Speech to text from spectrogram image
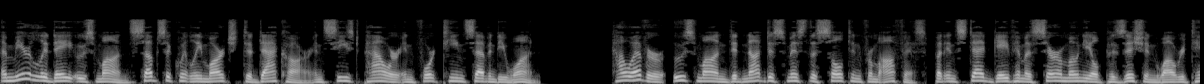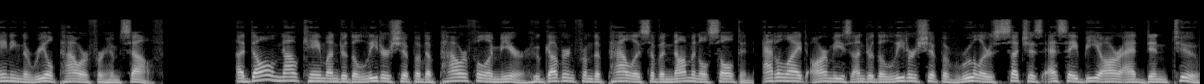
Emir Laday Usman subsequently marched to Dakar and seized power in 1471. However, Usman did not dismiss the sultan from office, but instead gave him a ceremonial position while retaining the real power for himself. Adal now came under the leadership of a powerful emir who governed from the palace of a nominal sultan. Adalite armies under the leadership of rulers such as Sabr ad-Din II,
